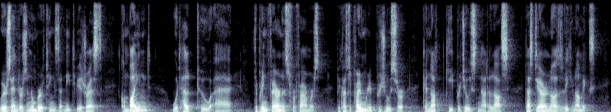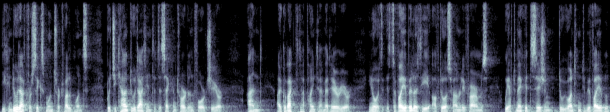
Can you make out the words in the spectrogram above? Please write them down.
We're saying there's a number of things that need to be addressed, combined would help to, uh, to bring fairness for farmers because the primary producer cannot keep producing at a loss. That's the iron laws of economics. You can do that for six months or 12 months, but you can't do that into the second, third, and fourth year. And I go back to that point I made earlier. You know, it's, it's the viability of those family farms. We have to make a decision. Do we want them to be viable?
